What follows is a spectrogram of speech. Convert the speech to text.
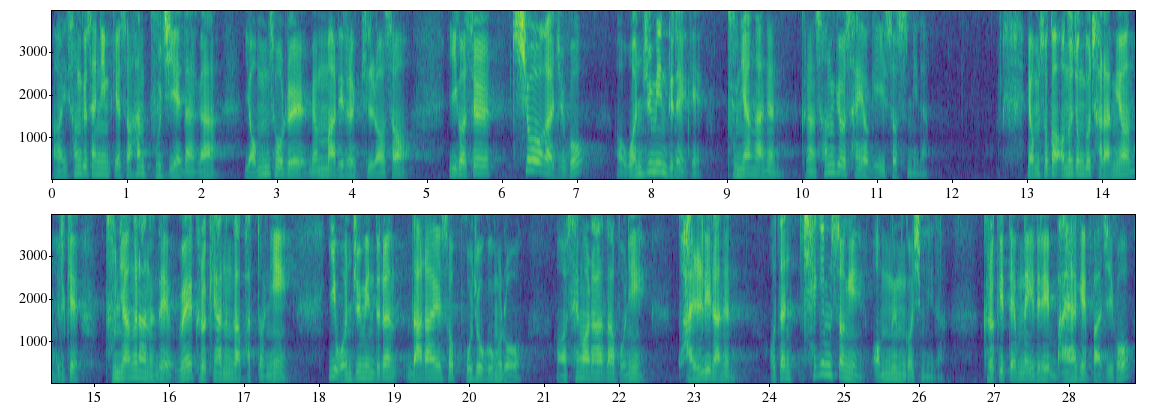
어, 이 선교사님께서 한 부지에다가 염소를 몇 마리를 길러서 이것을 키워가지고 어, 원주민들에게 분양하는 그런 선교 사역이 있었습니다. 염소가 어느 정도 자라면 이렇게 분양을 하는데 왜 그렇게 하는가 봤더니 이 원주민들은 나라에서 보조금으로 어, 생활하다 보니 관리라는 어떤 책임성이 없는 것입니다. 그렇기 때문에 이들이 마약에 빠지고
